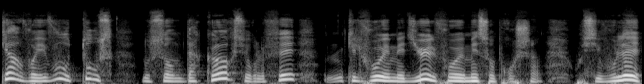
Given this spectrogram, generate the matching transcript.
Car voyez-vous, tous, nous sommes d'accord sur le fait qu'il faut aimer Dieu, il faut aimer son prochain. Ou si vous voulez,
